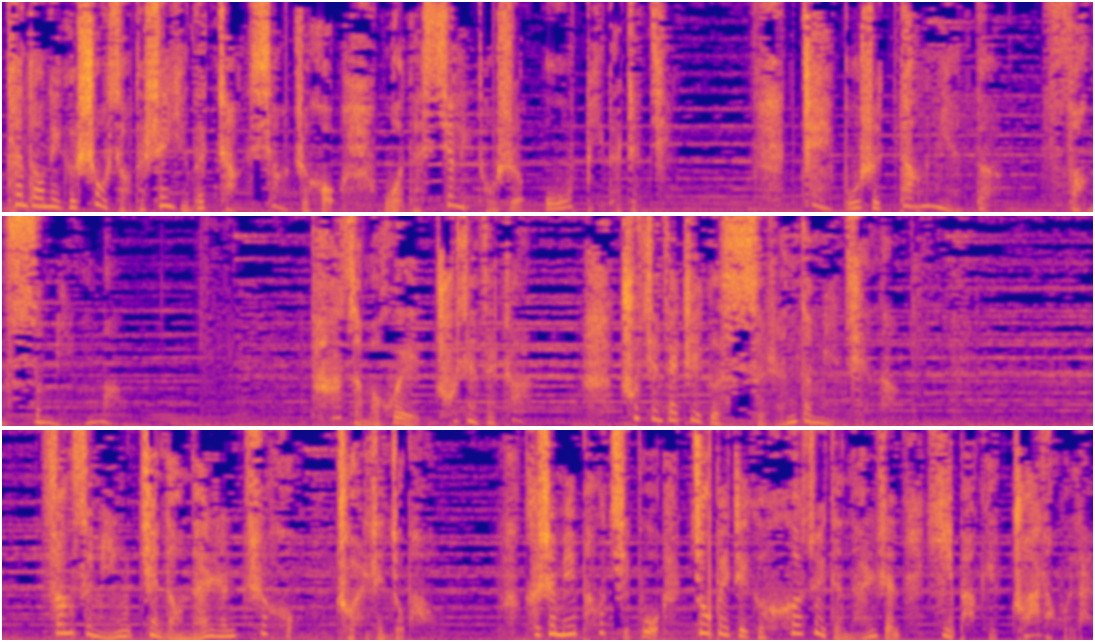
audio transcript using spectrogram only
看到那个瘦小的身影的长相之后，我的心里头是无比的震惊。这不是当年的方思明吗？他怎么会出现在这儿？出现在这个死人的面前呢？方思明见到男人之后，转身就跑，可是没跑几步就被这个喝醉的男人一把给抓了回来。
